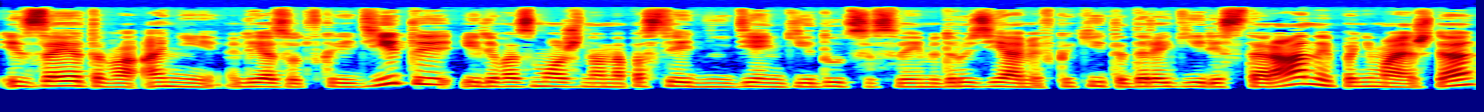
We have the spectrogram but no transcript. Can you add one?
Из-за этого они лезут в кредиты или, возможно, на последние деньги идут со своими друзьями в какие-то дорогие рестораны, понимаешь, да?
